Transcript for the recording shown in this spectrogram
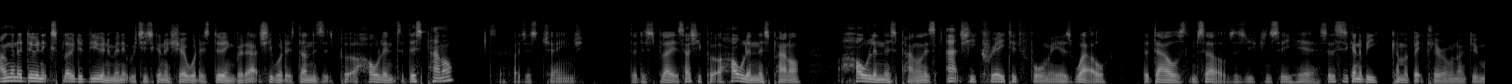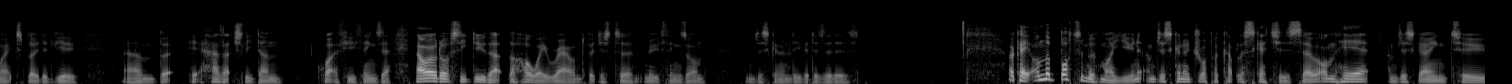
I'm going to do an exploded view in a minute which is going to show what it's doing but actually what it's done is it's put a hole into this panel. So if I just change the display it's actually put a hole in this panel. A hole in this panel is actually created for me as well the dowels themselves as you can see here. So this is going to become a bit clearer when I do my exploded view um, but it has actually done quite a few things there. Now I would obviously do that the whole way round but just to move things on I'm just going to leave it as it is Okay, on the bottom of my unit, I'm just going to drop a couple of sketches. So on here, I'm just going to,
